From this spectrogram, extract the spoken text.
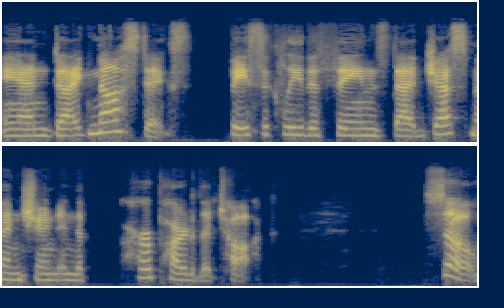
and diagnostics, basically the things that Jess mentioned in the, her part of the talk. So,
